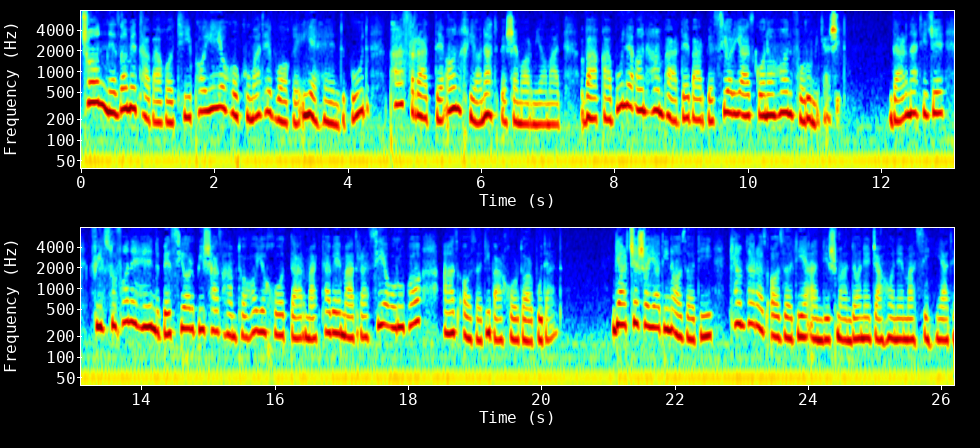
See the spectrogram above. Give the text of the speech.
چون نظام طبقاتی پایه حکومت واقعی هند بود پس رد آن خیانت به شمار می آمد و قبول آن هم پرده بر بسیاری از گناهان فرو می کشید. در نتیجه فیلسوفان هند بسیار بیش از همتاهای خود در مکتب مدرسی اروپا از آزادی برخوردار بودند. گرچه شاید این آزادی کمتر از آزادی اندیشمندان جهان مسیحیت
